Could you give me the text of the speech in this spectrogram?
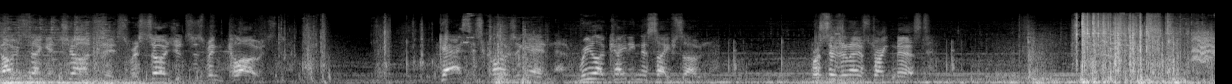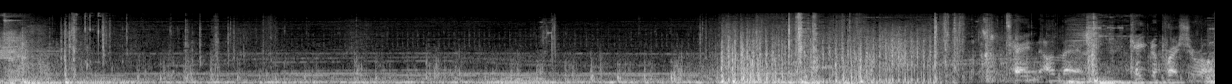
No second chances. Resurgence has been closed. Gas is closing in. Relocating the safe zone. Precision airstrike missed. Ten are left. Keep the pressure on.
